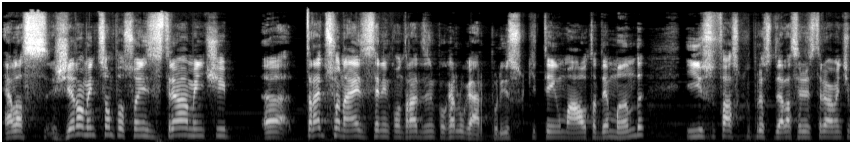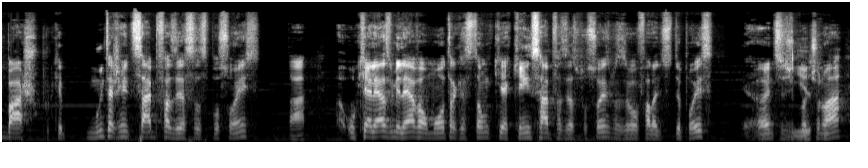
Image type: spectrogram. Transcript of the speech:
elas geralmente são poções extremamente uh, tradicionais de serem encontradas em qualquer lugar. Por isso que tem uma alta demanda e isso faz com que o preço dela seja extremamente baixo, porque muita gente sabe fazer essas poções, tá? O que, aliás, me leva a uma outra questão, que é quem sabe fazer as poções, mas eu vou falar disso depois, antes de isso. continuar.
